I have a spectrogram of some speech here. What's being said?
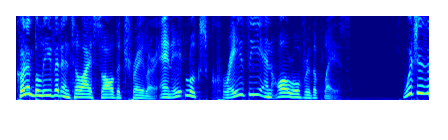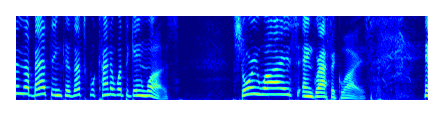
Couldn't believe it until I saw the trailer, and it looks crazy and all over the place which isn't a bad thing because that's what kind of what the game was, story wise and graphic wise.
